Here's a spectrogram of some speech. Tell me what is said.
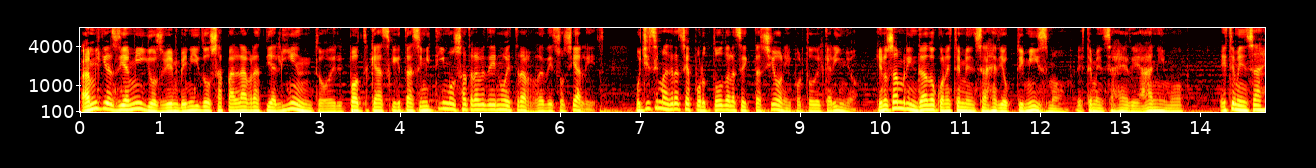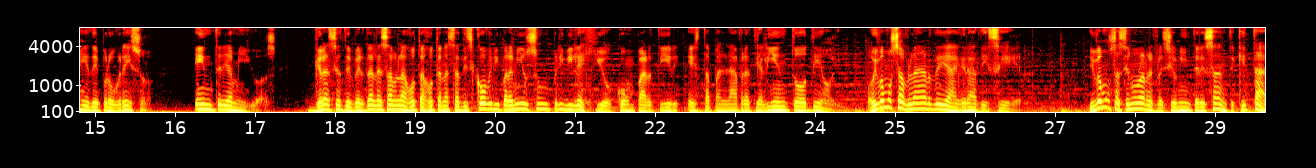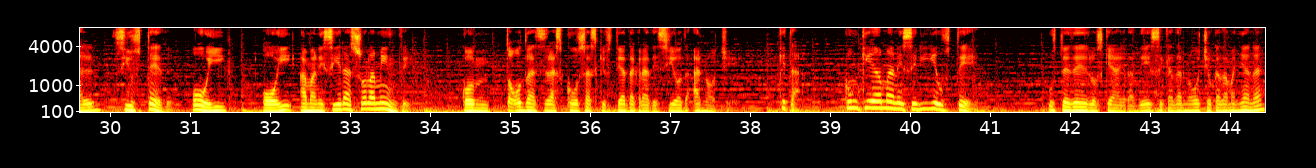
Amigas y amigos, bienvenidos a Palabras de Aliento, el podcast que transmitimos a través de nuestras redes sociales. Muchísimas gracias por toda la aceptación y por todo el cariño que nos han brindado con este mensaje de optimismo, este mensaje de ánimo, este mensaje de progreso entre amigos. Gracias de verdad, les habla JJ NASA Discovery. Para mí es un privilegio compartir esta palabra de aliento de hoy. Hoy vamos a hablar de agradecer. Y vamos a hacer una reflexión interesante. ¿Qué tal si usted hoy, hoy amaneciera solamente con todas las cosas que usted agradeció anoche? ¿Qué tal? ¿Con qué amanecería usted? ¿Usted de los que agradece cada noche o cada mañana?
